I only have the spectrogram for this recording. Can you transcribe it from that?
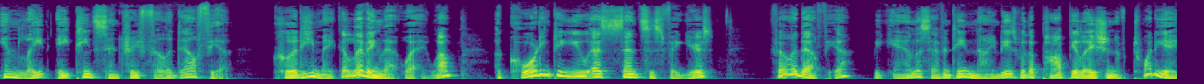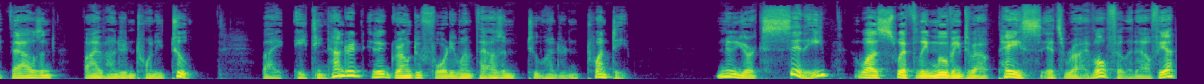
in late 18th century Philadelphia. Could he make a living that way? Well, according to U.S. Census figures, Philadelphia began the 1790s with a population of 28,522. By 1800, it had grown to 41,220. New York City was swiftly moving to outpace its rival, Philadelphia,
